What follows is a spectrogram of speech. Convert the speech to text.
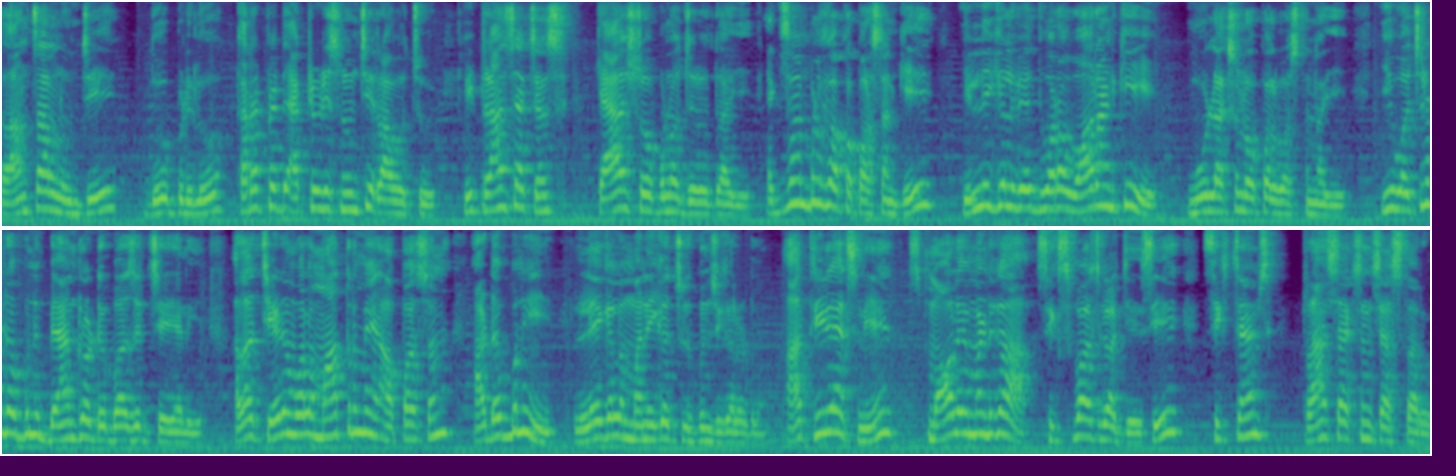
లంచాల నుంచి దోపిడీలు కరప్టెడ్ యాక్టివిటీస్ నుంచి రావచ్చు. ఈ ట్రాన్సాక్షన్స్ క్యాష్ రూపంలో జరుగుతాయి. ఎగ్జాంపుల్గా ఒక పర్సన్కి ఇల్లీగల్ వే ద్వారా వారానికి మూడు లక్షల రూపాయలు వస్తున్నాయి. ఈ వచ్చిన డబ్బుని బ్యాంక్లో డిపాజిట్ చేయాలి. అలా చేయడం వల్ల మాత్రమే ఆ పర్సన్ ఆ డబ్బుని లీగల్ మనీగా చూపించగలడు. ఆ త్రీ ల్యాక్స్ని స్మాల్ అమౌంట్గా సిక్స్ పార్ట్స్గా చేసి సిక్స్ టైమ్స్ ట్రాన్సాక్షన్ చేస్తారు.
